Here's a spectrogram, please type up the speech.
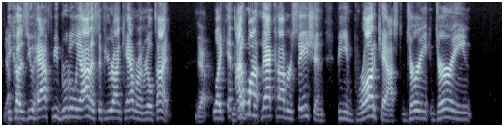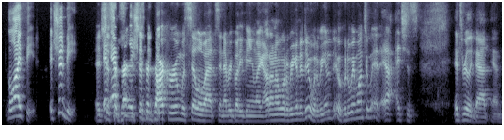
Yeah. because you have to be brutally honest if you're on camera in real time. Yeah. Like, and I want that conversation being broadcast during during the live feed. It should be. It's It just a, it's just a dark room with silhouettes and everybody being like, I don't know, what are we gonna do? What are we gonna do? Who do we want to win? It's just, it's really bad, man.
